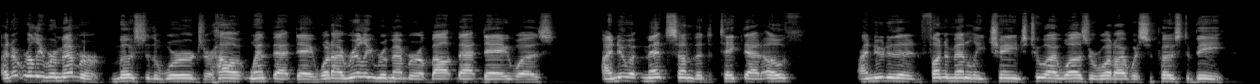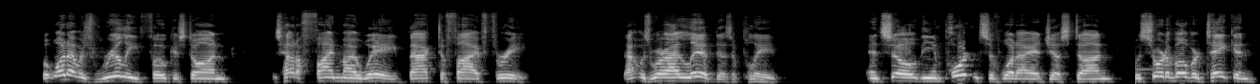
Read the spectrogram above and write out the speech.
I don't really remember most of the words or how it went that day. What I really remember about that day was I knew it meant something to take that oath. I knew that it fundamentally changed who I was or what I was supposed to be. But what I was really focused on is how to find my way back to 5 3. That was where I lived as a plebe. And so the importance of what I had just done was sort of overtaken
